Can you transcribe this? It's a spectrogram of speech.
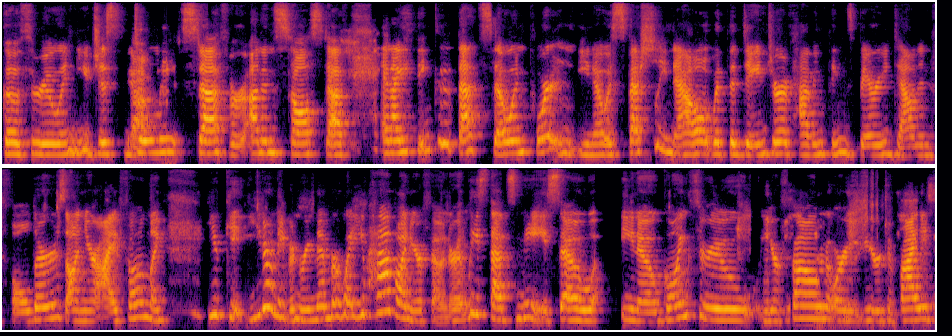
go through and you just yeah. delete stuff or uninstall stuff. And I think that that's so important, you know, especially now with the danger of having things buried down in folders on your iPhone. Like you get, you don't even remember what you have on your phone, or at least that's me. So you know, going through your phone or your device,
